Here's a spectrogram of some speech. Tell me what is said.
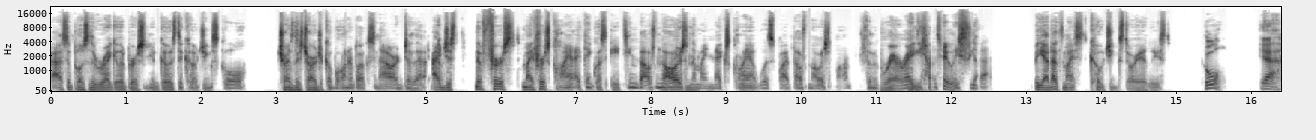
as opposed to the regular person who goes to coaching school, tries to charge a couple hundred bucks an hour to that. I just, the first, my first client, I think was $18,000. And then my next client was $5,000 a month. So rare, right? You don't really see that. But yeah, that's my coaching story, at least. Cool. Yeah.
